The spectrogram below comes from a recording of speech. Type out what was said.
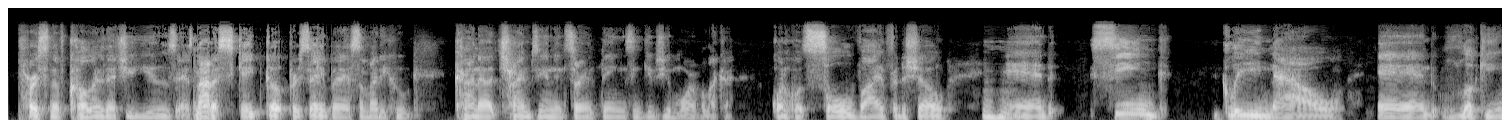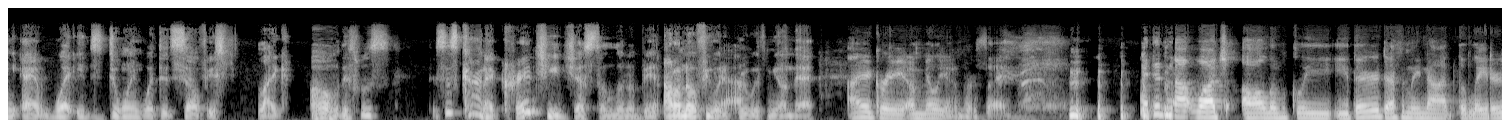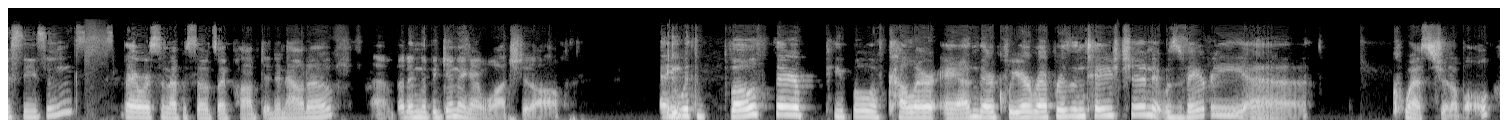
person of color that you use as not a scapegoat per se, but as somebody who kind of chimes in in certain things and gives you more of a, like a quote unquote soul vibe for the show. Mm-hmm. And seeing Glee now and looking at what it's doing with itself is like, oh, this was this is kind of cringy just a little bit. I don't know if you would Yeah. agree with me on that. I agree a million percent. I did not watch all of Glee either. Definitely not the later seasons. There were some episodes I popped in and out of, uh, but in the beginning, I watched it all. And with both their people of color and their queer representation, it was very uh, questionable.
